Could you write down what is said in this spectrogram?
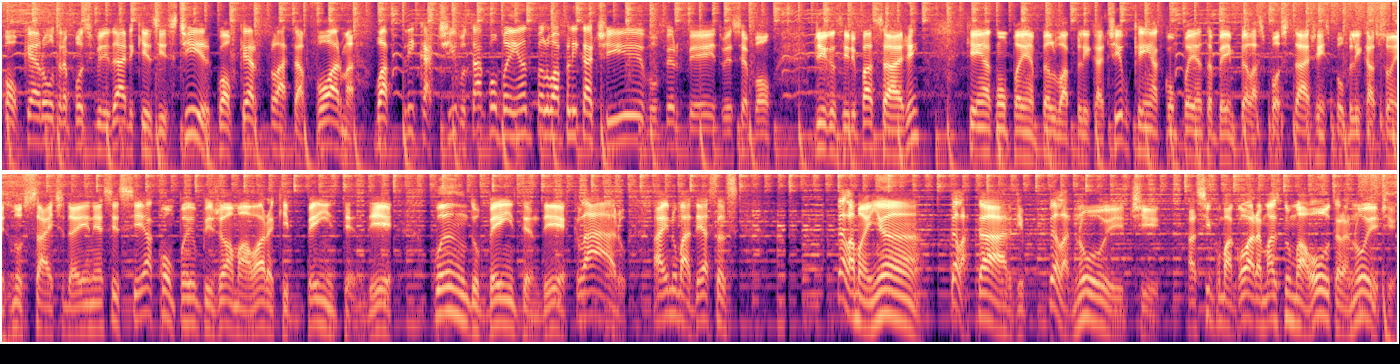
qualquer outra possibilidade que existir, qualquer plataforma, o aplicativo, está acompanhando pelo aplicativo, perfeito, esse é bom. Diga-se de passagem, quem acompanha pelo aplicativo, quem acompanha também pelas postagens, publicações no site da NSC, acompanha o Pijama a hora que bem entender, quando bem entender, claro. Aí numa dessas, pela manhã, pela tarde, pela noite, assim como agora, mas numa outra noite,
